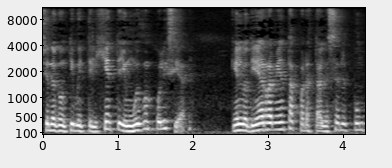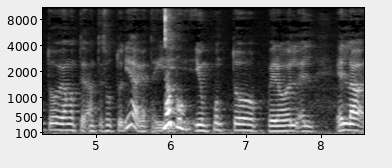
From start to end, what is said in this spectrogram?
siendo que es un tipo inteligente y un muy buen policía, que él no tiene herramientas para establecer el punto digamos, ante, ante su autoridad. Y, No, y un punto, pero él, él- él la,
